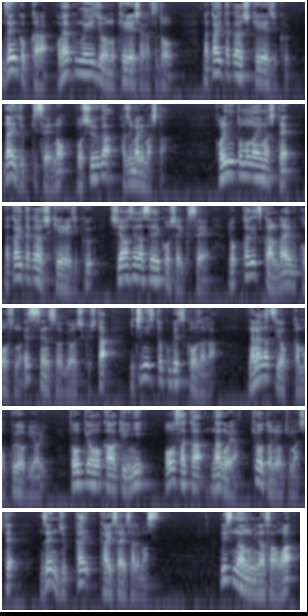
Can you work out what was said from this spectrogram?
全国から500名以上の経営者が集う中井隆義経営塾第10期生の募集が始まりました。これに伴いまして中井隆義経営塾幸せな成功者育成6ヶ月間ライブコースのエッセンスを凝縮した1日特別講座が7月4日木曜日より東京を皮切りに大阪、名古屋、京都におきまして全10回開催されます。リスナーの皆さんは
